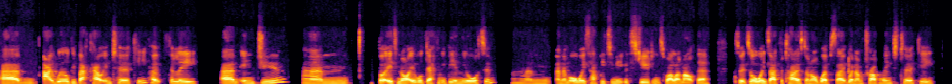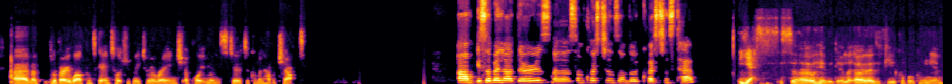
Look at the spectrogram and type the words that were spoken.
Um, I will be back out in Turkey, hopefully um, in June. Um, but if not, it will definitely be in the autumn. Um, and I'm always happy to meet with students while I'm out there. So it's always advertised on our website when I'm traveling to Turkey, um, and people are very welcome to get in touch with me to arrange appointments to, to come and have a chat. Um, Isabella, there's uh, some questions on the questions tab. Yes, so here we go. Oh, there's a few couple coming in.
